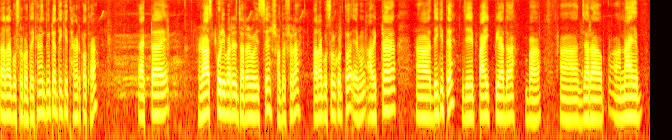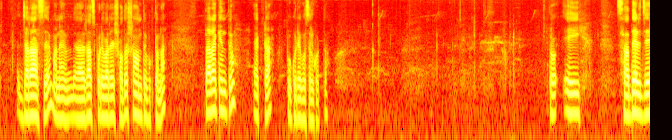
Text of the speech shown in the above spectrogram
তারা গোসল করতো। এখানে দুইটা দিঘি থাকার কথা। একটায় রাজ পরিবারের যারা রয়েছে সদস্যরা তারা গোসল করতো এবং আরেকটা দিঘিতে যে পাইক, পেয়াদা বা যারা নায়েব যারা আছে মানে রাজ পরিবারের সদস্য অন্তর্ভুক্ত না, তারা কিন্তু একটা পুকুরে গোসল করতো। তো এই ছাদের যে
